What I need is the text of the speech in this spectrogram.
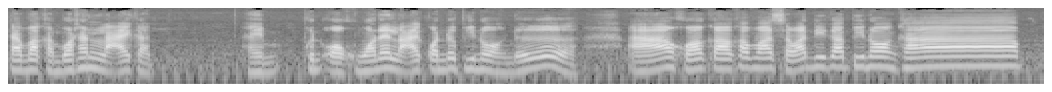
แต่ว่าขันบ่ท่านหลายก็ให้เพิ่นออกหัวได้หลายกว่าเด้อพี่น้องเด้ออ้าวขอกล่าวคำว่าสวัสดีครับพี่น้องครับ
